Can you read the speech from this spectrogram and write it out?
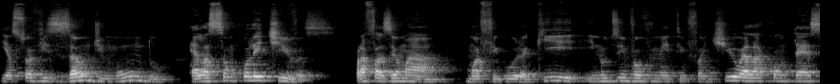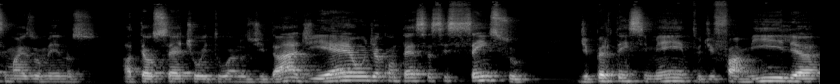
e a sua visão de mundo elas são coletivas. Para fazer uma, uma figura aqui, e no desenvolvimento infantil, ela acontece mais ou menos até os 7, 8 anos de idade, e é onde acontece esse senso de pertencimento, de família,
